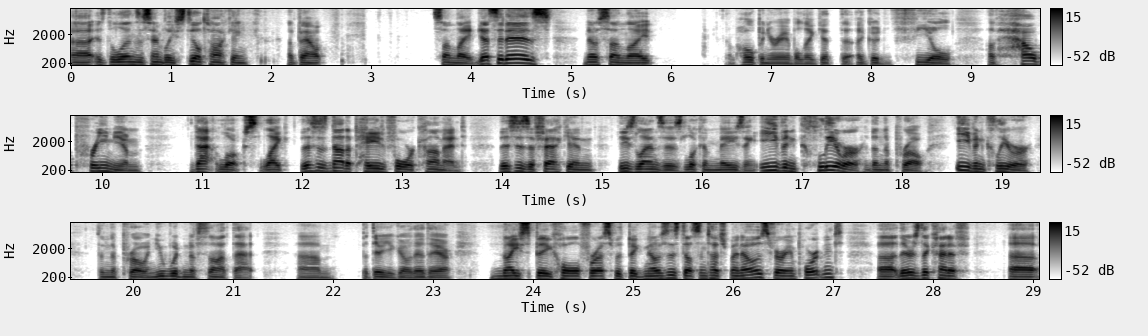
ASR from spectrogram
Uh, is the lens assembly still talking about sunlight? Yes, it is. No sunlight. I'm hoping you're able to get the, a good feel of how premium that looks. Like this is not a paid for comment. This is a feckin', these lenses look amazing. Even clearer than the Pro. Even clearer than the Pro, and you wouldn't have thought that. Um, but there you go, there they are. Nice big hole for us with big noses. Doesn't touch my nose, very important. Uh, there's the kind of, uh,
